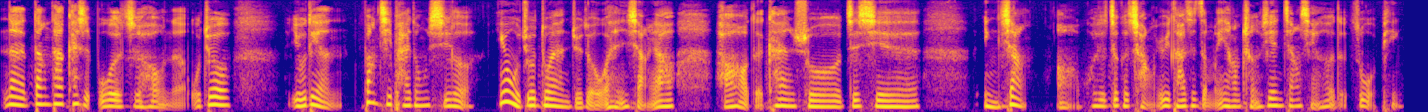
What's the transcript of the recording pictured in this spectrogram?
那当他开始播了之后呢，我就有点放弃拍东西了，因为我就突然觉得我很想要好好的看说这些影像啊，或者这个场域它是怎么样呈现江贤赫的作品。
